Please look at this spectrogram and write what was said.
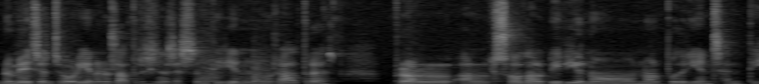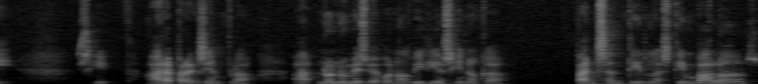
només ens veurien a nosaltres i ens sentirien a nosaltres, però el, el so del vídeo no, no el podrien sentir. Sí? Ara, per exemple, no només veuen el vídeo, sinó que van sentint les timbales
